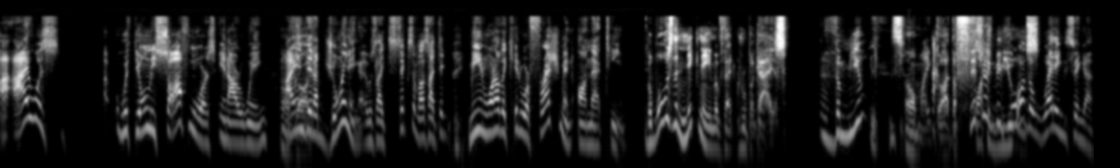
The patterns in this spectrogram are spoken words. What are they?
I, I was Uh, with the only sophomores in our wing. Oh, I God. ended up joining. It was like six of us. I think me and one other kid were freshmen on that team. But what was the nickname of that group of guys? The mutants. Oh my god, the This was before mutants. the wedding singer.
